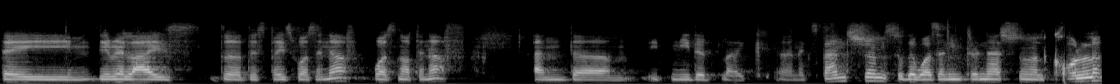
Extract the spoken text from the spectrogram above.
they they realized the, the space was enough was not enough and um, it needed like an expansion. So there was an international call,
